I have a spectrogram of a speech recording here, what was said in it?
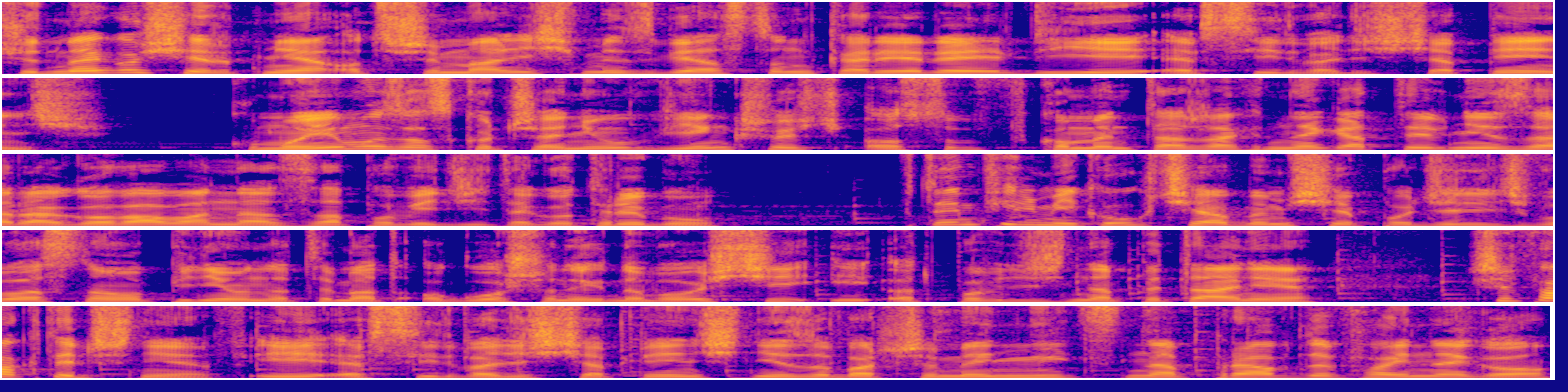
7 sierpnia otrzymaliśmy zwiastun kariery VAFC 25. Ku mojemu zaskoczeniu większość osób w komentarzach negatywnie zareagowała na zapowiedzi tego trybu. W tym filmiku chciałbym się podzielić własną opinią na temat ogłoszonych nowości i odpowiedzieć na pytanie, czy faktycznie w EFC 25 nie zobaczymy nic naprawdę fajnego,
